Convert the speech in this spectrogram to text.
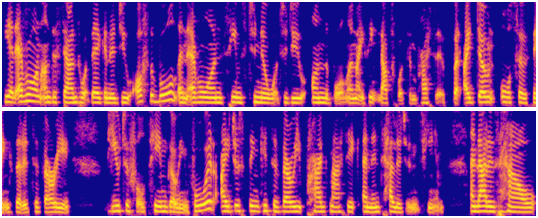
Yet everyone understands what they're going to do off the ball and everyone seems to know what to do on the ball and I think that's what's impressive. But I don't also think that it's a very beautiful team going forward. I just think it's a very pragmatic and intelligent team. And that is how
